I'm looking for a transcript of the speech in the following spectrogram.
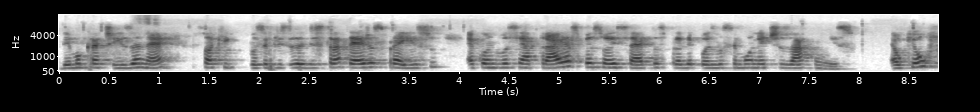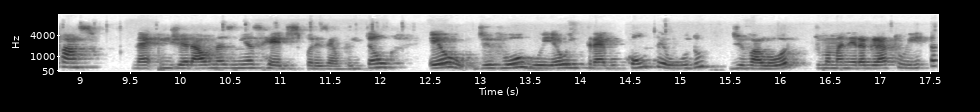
democratiza, né? Só que você precisa de estratégias para isso. É quando você atrai as pessoas certas para depois você monetizar com isso. É o que eu faço, né? Em geral, nas minhas redes, por exemplo. Então, eu divulgo e eu entrego conteúdo de valor de uma maneira gratuita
